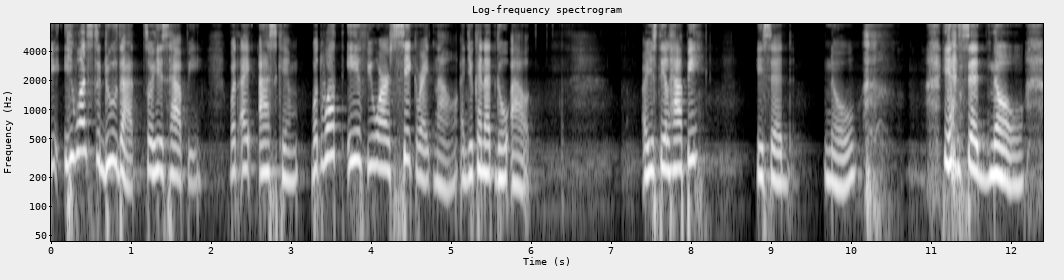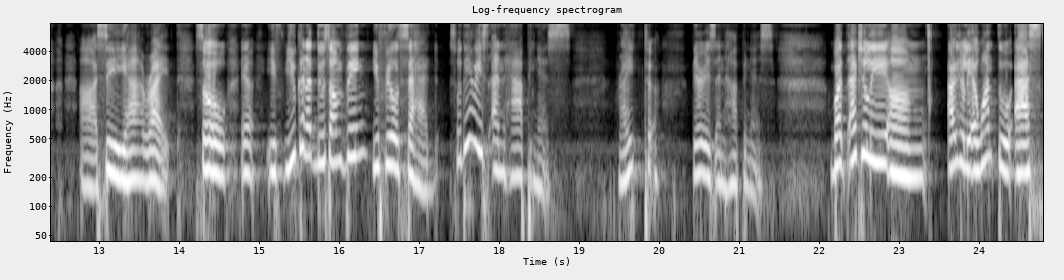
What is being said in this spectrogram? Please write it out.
he, he wants to do that, so he's happy. But I ask him, But what if you are sick right now and you cannot go out? Are you still happy? He said, No. he said no. Uh, see, yeah, right. So you know, if you cannot do something, you feel sad. So there is unhappiness, right? There is unhappiness. But actually, um, actually, I want to ask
